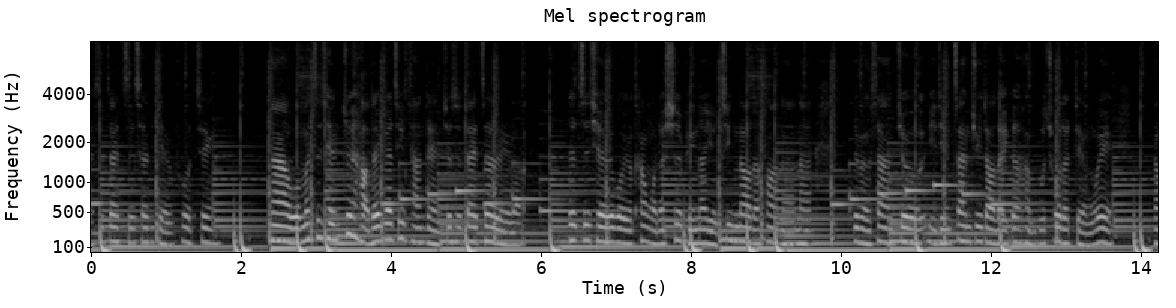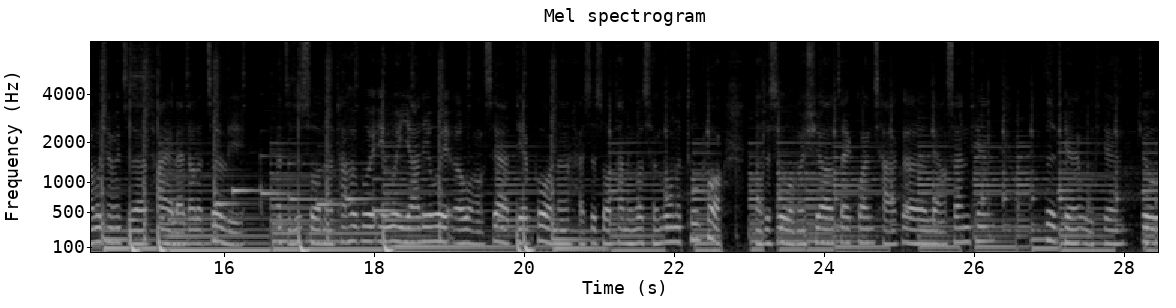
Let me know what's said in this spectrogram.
也是在支撑点附近。那我们之前最好的一个进场点就是在这里了。这之前如果有看我的视频呢，有进到的话呢，那基本上就已经占据到了一个很不错的点位。那目前为止呢，它也来到了这里。那只是说呢，它会不会因为压力位而往下跌破呢？还是说它能够成功的突破？那就是我们需要再观察个两三天、四天、五天就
